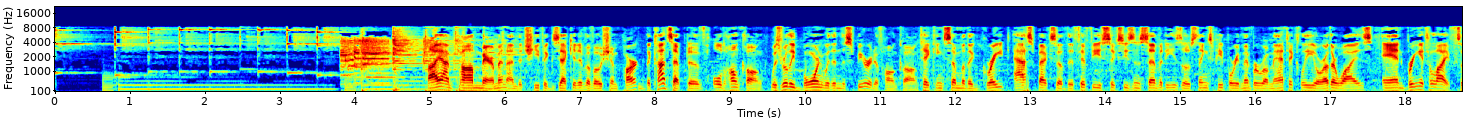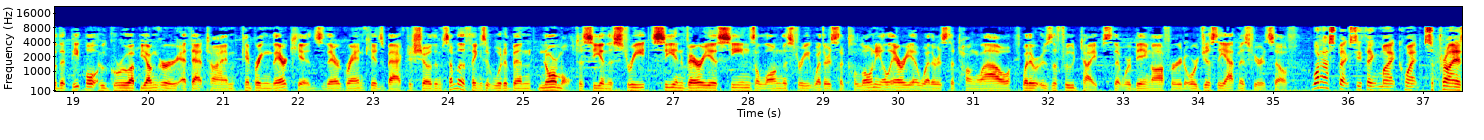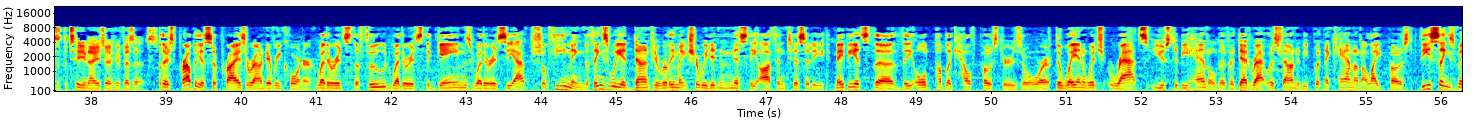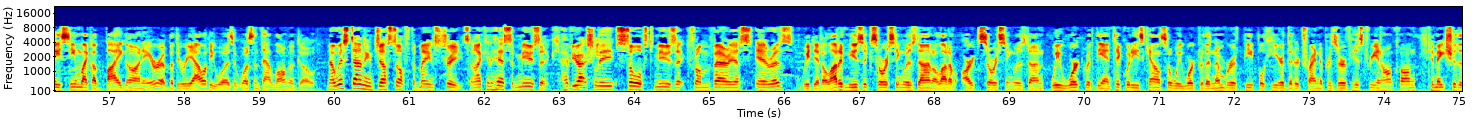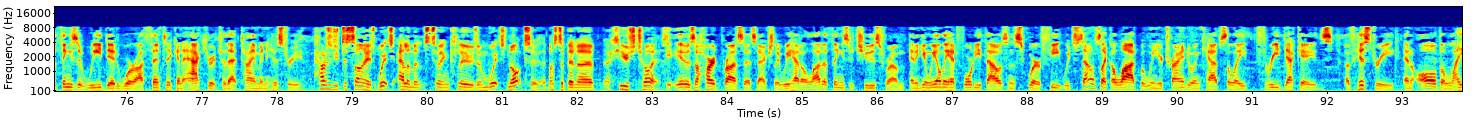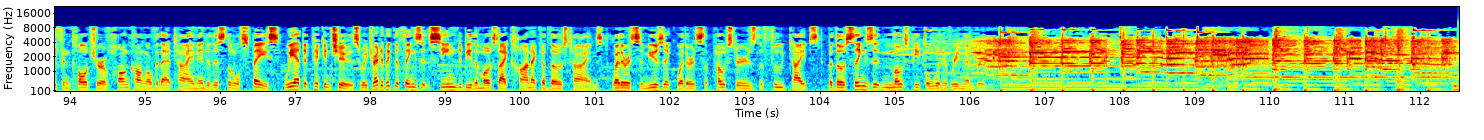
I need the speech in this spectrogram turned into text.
Hi, I'm Tom Merriman. I'm the Chief Executive of Ocean Park. The concept of Old Hong Kong was really born within the spirit of Hong Kong, taking some of the great aspects of the 50s, 60s, and 70s, those things people remember romantically or otherwise, and bring it to life so that people who grew up younger at that time can bring their kids, their grandkids back to show them some of the things that would have been normal to see in the street, see in various scenes along the street, whether it's the colonial area, whether it's the Tong Lau, whether it was the food types that were being offered, or just the atmosphere itself. What aspects do you think might quite surprise the teenager who visits? There's probably a surprise around every corner, whether it's the food, whether it's the games, whether it's the actual theming, the things we had done to really make sure we didn't miss the authenticity. Maybe it's the, the old public health posters or the way in which rats used to be handled. If a dead rat was found to be put in a can on a light post, these things may seem like a bygone era, but the reality was it wasn't that long ago. Now we're standing just off the main street and I can hear some music. Have you actually sourced music from various eras? We did a lot of music sourcing was done, a lot of art sourcing was done. We worked with the Antiquities Council, we worked with a number of people here that are trying to preserve history in Hong Kong to make sure the things that we did were authentic and accurate to that time in history. How did you decide which elements to include and which not to? It must have been a, a huge choice. It was a hard process actually. We had a lot of things to choose from. And again, we only had 40,000 square feet, which sounds like a lot, but when you're trying to encapsulate three decades of history and all the life and culture of Hong Kong over that time into this little space, we had to pick and choose. So we tried to pick the things that seemed to be the most iconic of those times, whether it's the music, whether it's the posters, the food types, but those things that most people would have remembered.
